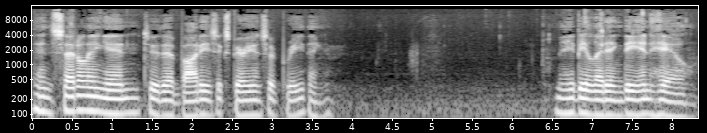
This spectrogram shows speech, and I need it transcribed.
Then settling into the body's experience of breathing. Maybe letting the inhale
